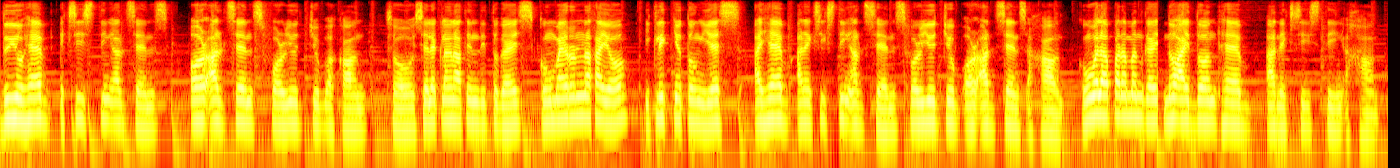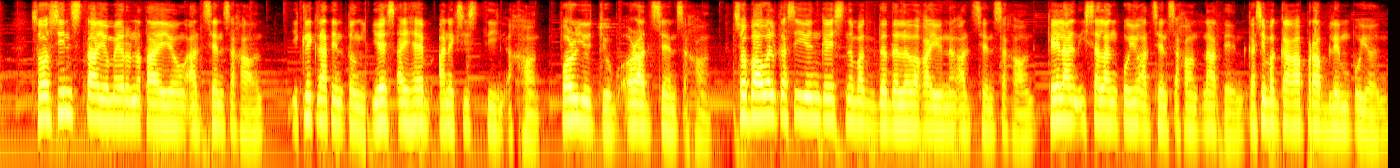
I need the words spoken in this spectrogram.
do you have existing AdSense or AdSense for YouTube account? So, select lang natin dito guys. Kung mayroon na kayo, i-click nyo tong yes, I have an existing AdSense for YouTube or AdSense account. Kung wala pa naman guys, no, I don't have an existing account. So, since tayo mayroon na tayong AdSense account, i-click natin tong yes, I have an existing account for YouTube or AdSense account. So bawal kasi yun guys na magdadalawa kayo ng AdSense account. Kailangan isa lang po yung AdSense account natin kasi magkaka-problem po yun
